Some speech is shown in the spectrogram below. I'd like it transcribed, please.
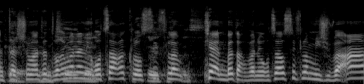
אתה כן, שומע את הדברים האלה, אני רוצה רק להוסיף... ל... כן, בטח, ואני רוצה להוסיף למשוואה,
